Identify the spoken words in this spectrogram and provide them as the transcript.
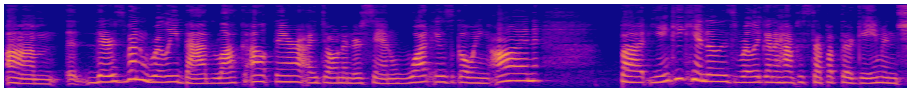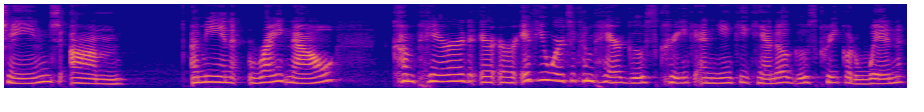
Um, there's been really bad luck out there. I don't understand what is going on, but Yankee Candle is really going to have to step up their game and change. Um, I mean, right now, compared, or, or if you were to compare Goose Creek and Yankee Candle, Goose Creek would win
